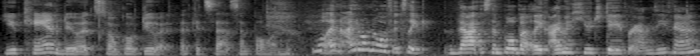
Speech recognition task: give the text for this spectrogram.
you can do it, so go do it. Like it's that simple. And Well, and I don't know if it's like that simple, but like I'm a huge Dave Ramsey fan.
